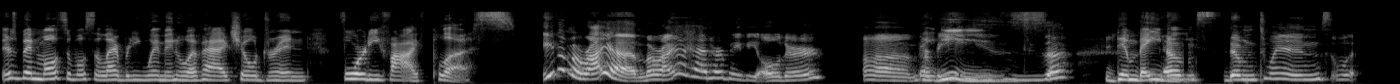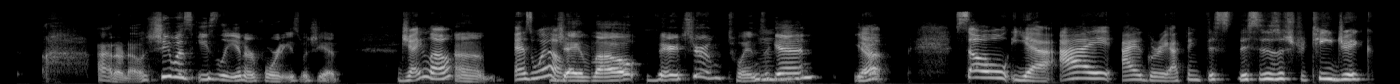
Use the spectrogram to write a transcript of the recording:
There's been multiple celebrity women who have had children 45 plus. Even Mariah. Mariah had her baby older. Um, her babies. babies. Them babies. Them, them twins. What I don't know. She was easily in her 40s when she had J Lo um, as well. J Lo, very true. Twins mm-hmm. again. Yep. yep. So yeah, I I agree. I think this this is a strategic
